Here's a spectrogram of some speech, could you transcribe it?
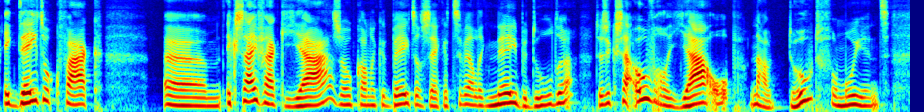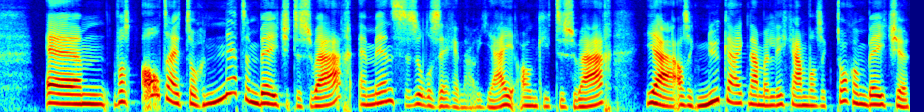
Ik deed ook vaak. Um, ik zei vaak ja, zo kan ik het beter zeggen, terwijl ik nee bedoelde. Dus ik zei overal ja op. Nou, doodvermoeiend. Um, was altijd toch net een beetje te zwaar. En mensen zullen zeggen, nou jij Ankie, te zwaar. Ja, als ik nu kijk naar mijn lichaam, was ik toch een beetje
